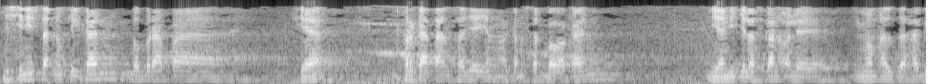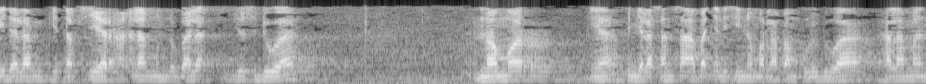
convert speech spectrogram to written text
Di sini Ustaz nukilkan beberapa ya perkataan saja yang akan Ustaz bawakan yang dijelaskan oleh Imam Az-Zahabi dalam kitab Syiar A'lamun Nubala juz 2 nomor ya penjelasan sahabatnya di sini nomor 82 halaman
